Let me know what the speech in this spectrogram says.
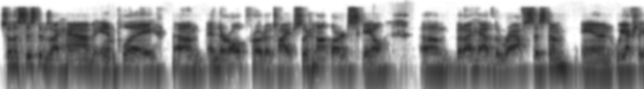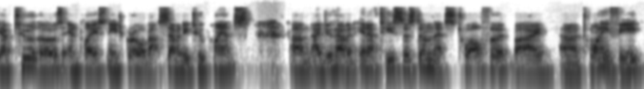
So the systems I have in play, um, and they're all prototypes, they're not large scale. Um, but I have the raft system, and we actually have two of those in place, and each grow about 72 plants. Um, I do have an NFT system that's 12 foot by uh, 20 feet,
